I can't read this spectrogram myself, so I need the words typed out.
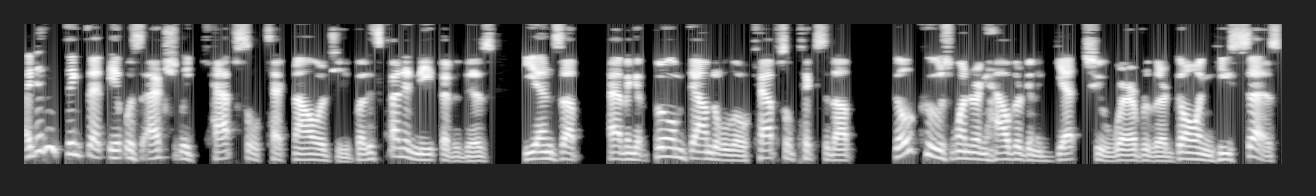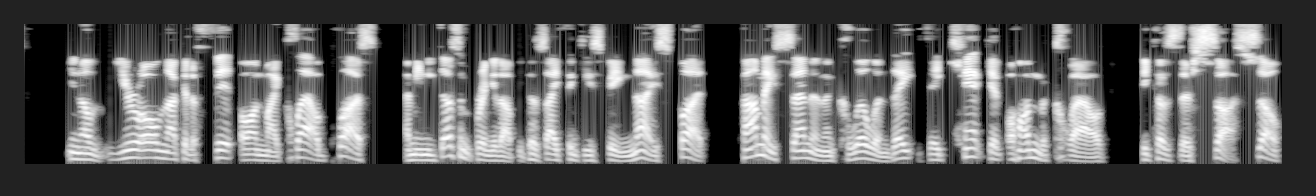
I didn't think that it was actually capsule technology, but it's kind of neat that it is. He ends up having it boom down to a little capsule, picks it up, Goku's wondering how they're going to get to wherever they're going. He says, you know, you're all not going to fit on my cloud. Plus, I mean, he doesn't bring it up because I think he's being nice, but Kame Sennin and Krillin, they, they can't get on the cloud because they're sus. So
